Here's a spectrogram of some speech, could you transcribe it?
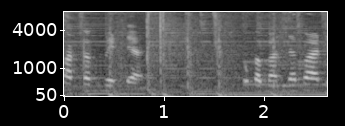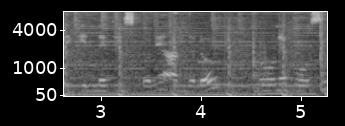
పక్కకు పెట్టాను. ఒక మందపాటి గిన్నె తీసుకొని అందులో నూనె పోసి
